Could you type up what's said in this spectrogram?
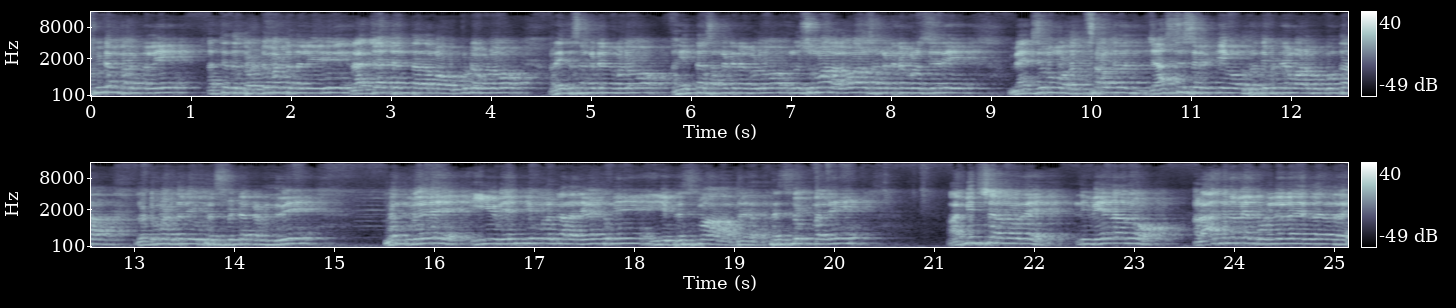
ಫ್ರೀಡಂ ಪಾರ್ಕ್ನಲ್ಲಿ ಅತ್ಯಂತ ದೊಡ್ಡ ಮಟ್ಟದಲ್ಲಿ ರಾಜ್ಯಾದ್ಯಂತ ನಮ್ಮ ಒಕ್ಕೂಟಗಳು, ರೈತ ಸಂಘಟನೆಗಳು ಅಹಿಂದ ಸಂಘಟನೆಗಳು, ಇನ್ನು ಸುಮಾರು ಹಲವಾರು ಸಂಘಟನೆಗಳು ಸೇರಿ ಮ್ಯಾಕ್ಸಿಮಮ್ ಹತ್ತು ಸಾವಿರ ಜನ ಜಾಸ್ತಿ ಸೇರಿಕೆ ಪ್ರತಿಭಟನೆ ಮಾಡಬೇಕು ಅಂತ ದೊಡ್ಡ ಮಟ್ಟದಲ್ಲಿ ಪ್ರೆಸ್ ಮೀಟ್ ಕರೆದಿದ್ವಿ ಒಂದು ವೇಳೆ ಈ ವೇದಿಕೆ ಮೂಲಕ ನಾನು ಹೇಳ್ತೀನಿ, ಈ ಪ್ರೆಸ್ ಪ್ರೆಸ್ ಮೀಟ್ನಲ್ಲಿ ಅಮಿತ್ ಶಾ ಅವರೇ ನೀವೇನಾದ್ರು ರಾಜೀನಾಮೆ ಕೊಡಲಿಲ್ಲ ಇಲ್ಲ ಅಂದ್ರೆ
